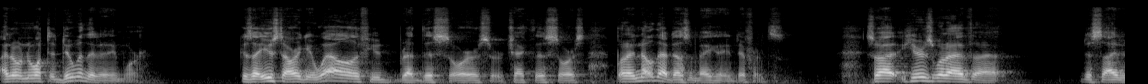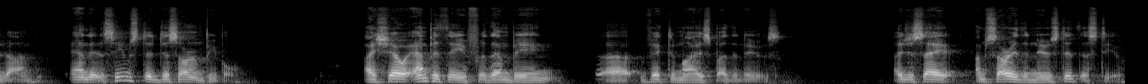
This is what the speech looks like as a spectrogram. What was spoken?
I don't know what to do with it anymore. Because I used to argue, well, if you'd read this source or check this source, but I know that doesn't make any difference. So uh, here's what I've uh, decided on and it seems to disarm people. I show empathy for them being uh, victimized by the news. I just say, I'm sorry the news did this to you.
